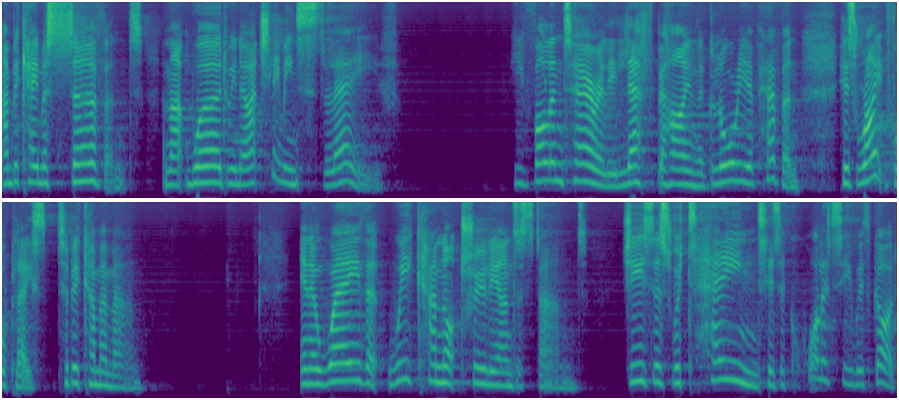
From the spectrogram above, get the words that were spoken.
and became a servant. And that word we know actually means slave. He voluntarily left behind the glory of heaven, his rightful place, to become a man. In a way that we cannot truly understand, Jesus retained his equality with God,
